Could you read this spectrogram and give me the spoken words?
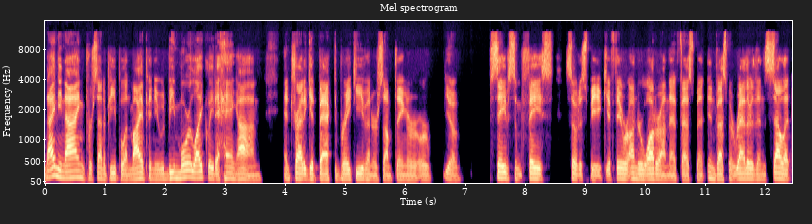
99% of people, in my opinion, would be more likely to hang on and try to get back to break even or something or, or you know, save some face so to speak, if they were underwater on that investment investment rather than sell it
